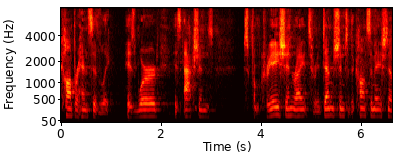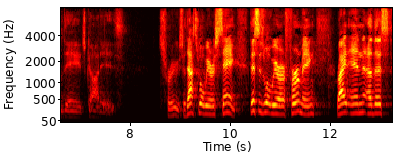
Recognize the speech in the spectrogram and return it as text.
comprehensively. His word, his actions, from creation, right, to redemption, to the consummation of the age, God is true. So that's what we are saying. This is what we are affirming, right, in uh, this,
